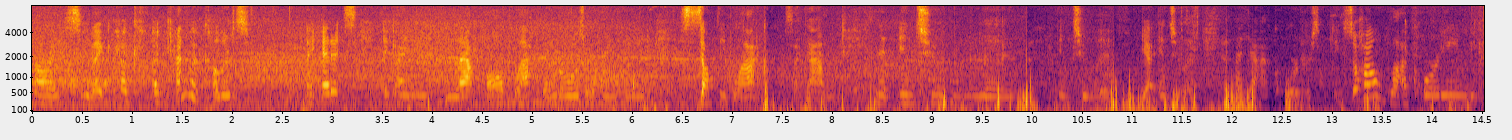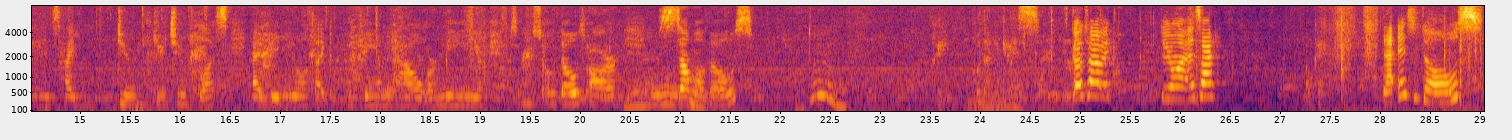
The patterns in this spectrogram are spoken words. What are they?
how I see like how uh, kind of colors. Like edits, like I need black all black photos, or I need something black, almost like that. And then into live, into live, yeah, into live, like that chord or something. So how black cording because I do YouTube plus have videos like my family out or me. So those are some of those. Okay, that in guys. Let's go, Tommy. Do you want inside? Okay, that is those.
